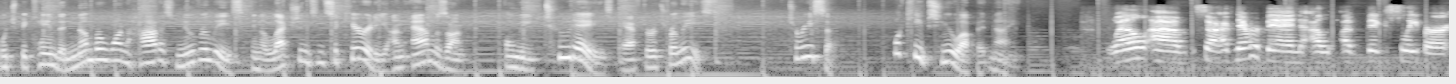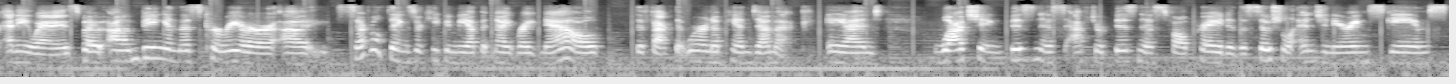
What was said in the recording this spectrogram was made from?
which became the number one hottest new release in elections and security on Amazon only two days after its release. Theresa, what keeps you up at night? Well, um, so I've never been a, a big sleeper, anyways, but um, being in this career, uh, several things are keeping me up at night right now the fact that we're in a pandemic and watching business after business fall prey to the social engineering schemes,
